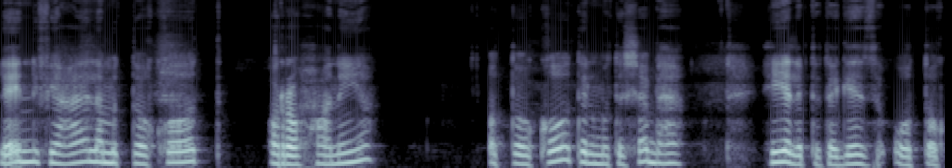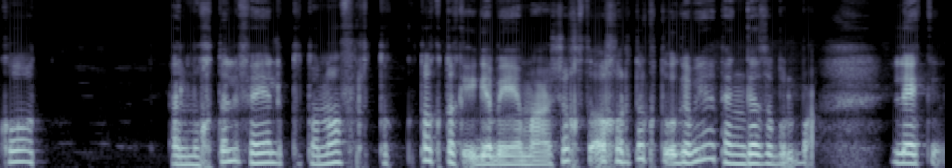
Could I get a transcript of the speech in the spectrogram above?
لأن في عالم الطاقات الروحانية الطاقات المتشابهة هي اللي بتتجاذب والطاقات المختلفة هي اللي بتتنافر. طاقتك إيجابية مع شخص آخر طاقته إيجابية تنجذبوا لبعض. لكن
